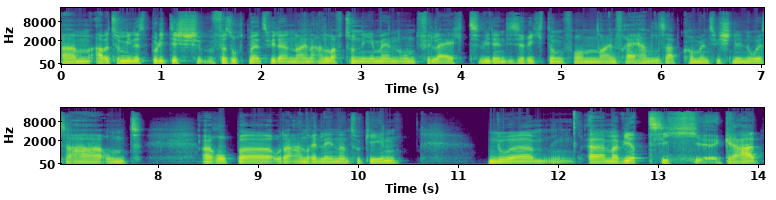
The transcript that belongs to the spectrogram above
Ähm, aber zumindest politisch versucht man jetzt wieder einen neuen Anlauf zu nehmen und vielleicht wieder in diese Richtung von neuen Freihandelsabkommen zwischen den USA und Europa oder anderen Ländern zu gehen. Nur äh, man wird sich äh, gerade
